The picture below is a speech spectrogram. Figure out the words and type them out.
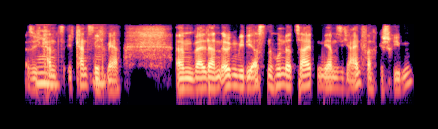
Also ich ja. kann es ich kann's nicht ja. mehr. Ähm, weil dann irgendwie die ersten 100 Seiten, die haben sich einfach geschrieben.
